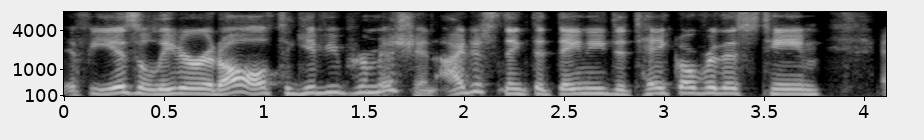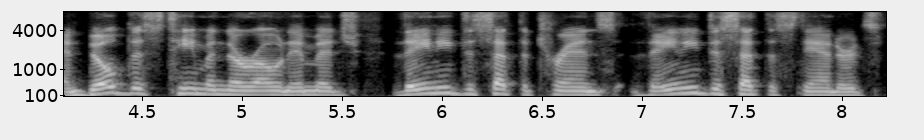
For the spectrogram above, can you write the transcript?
if he is a leader at all, to give you permission. I just think that they need to take over this team and build this team in their own image. They need to set the trends, they need to set the standards,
